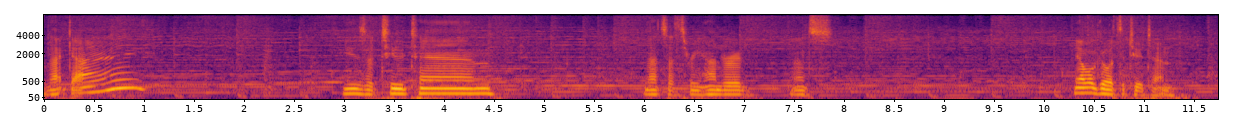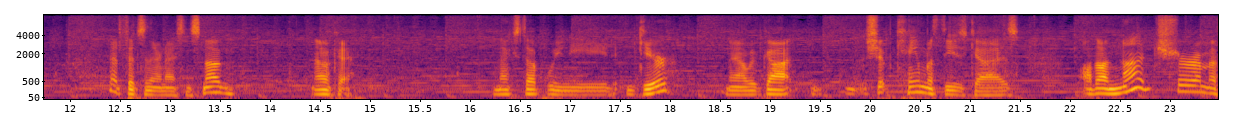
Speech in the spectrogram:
That guy? He's a 210. That's a 300. That's yeah, we'll go with the 210. That fits in there nice and snug. Okay. Next up we need gear. Now we've got... The ship came with these guys. Although I'm not sure I'm a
